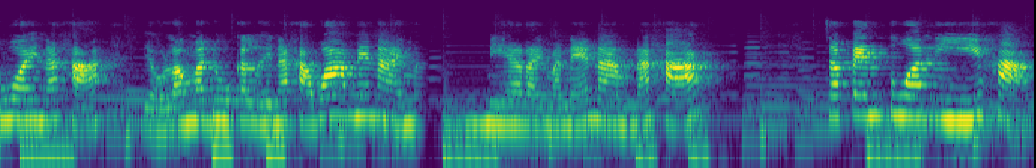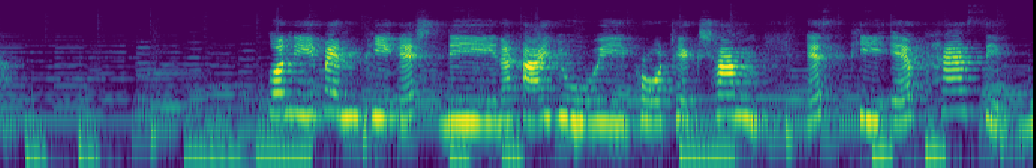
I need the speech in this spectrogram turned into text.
ด้วยนะคะ เดี๋ยวเรามาดูกันเลยนะคะว่าแม่นายมีอะไรมาแนะนำนะคะ จะเป็นตัวนี้ค่ะ ตัวนี้เป็น PhD นะคะ UV Protection SPF 50 บ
